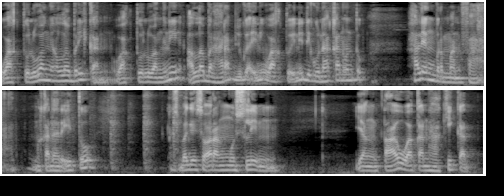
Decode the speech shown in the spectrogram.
waktu luang yang Allah berikan. Waktu luang ini Allah berharap juga ini waktu ini digunakan untuk hal yang bermanfaat. Maka dari itu sebagai seorang muslim yang tahu akan hakikat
